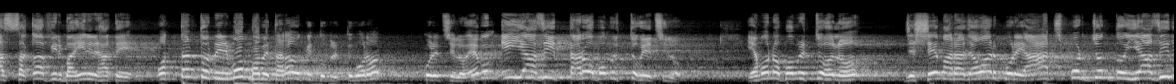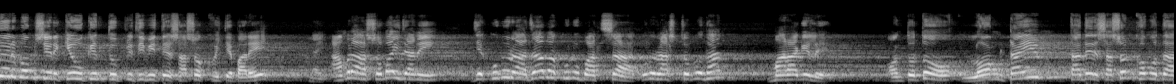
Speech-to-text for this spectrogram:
আর সাকাফির বাহিনীর হাতে অত্যন্ত নির্মমভাবে তারাও কিন্তু মৃত্যুবরণ করেছিল এবং এই আজিদ তারও অপমৃত্যু হয়েছিল। এমন অপমৃত্যু হলো যে সে মারা যাওয়ার পরে আজ পর্যন্ত ইয়াজিদের বংশের কেউ কিন্তু পৃথিবীতে শাসক হইতে পারে নাই। আমরা সবাই জানি যে কোনো রাজা বা কোনো বাদশাহ, কোনো রাষ্ট্রপ্রধান মারা গেলে অন্তত লং টাইম তাদের শাসন ক্ষমতা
